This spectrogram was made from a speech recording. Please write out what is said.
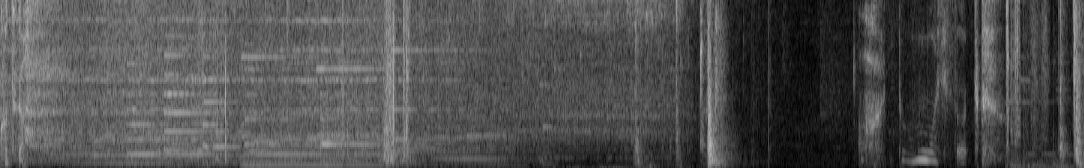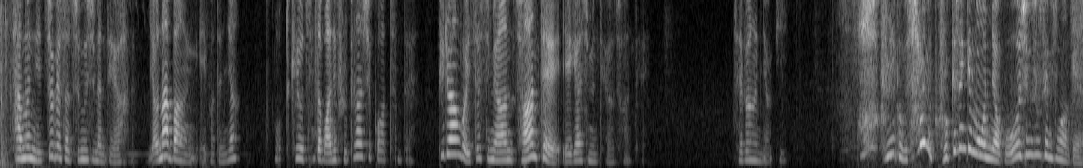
코트가 너무 멋있어, 어떡해. 잠은 이쪽에서 주무시면 돼요. 연하방이거든요. 어떡해요? 진짜 많이 불편하실 것 같은데. 필요한 거 있으시면 저한테 얘기하시면 돼요. 저한테. 제 방은 여기. 그러니까 왜 사람이 그렇게 생겨 먹었냐고, 싱숭생숭하게.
